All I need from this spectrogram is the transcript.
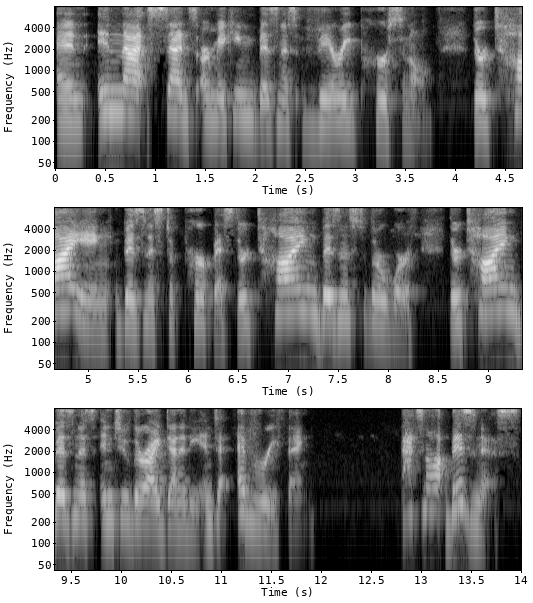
And in that sense, are making business very personal. They're tying business to purpose. They're tying business to their worth. They're tying business into their identity, into everything. That's not business.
